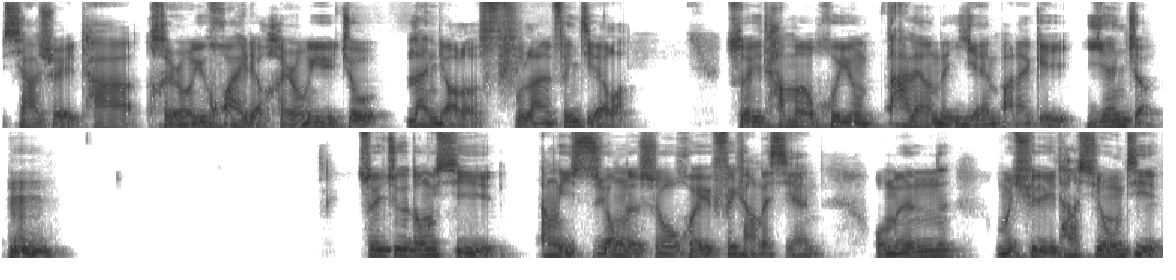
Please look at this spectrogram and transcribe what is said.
下水，它很容易坏掉，很容易就烂掉了、腐烂分解了，所以他们会用大量的盐把它给腌着，嗯，所以这个东西当你食用的时候会非常的咸。我们我们去了一趟西荣记，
